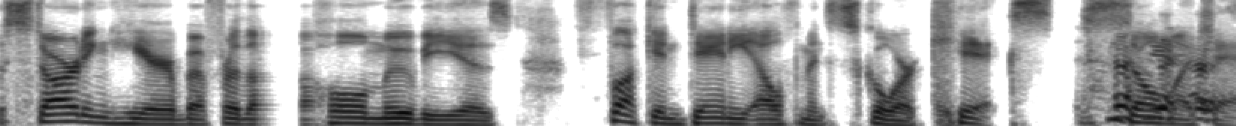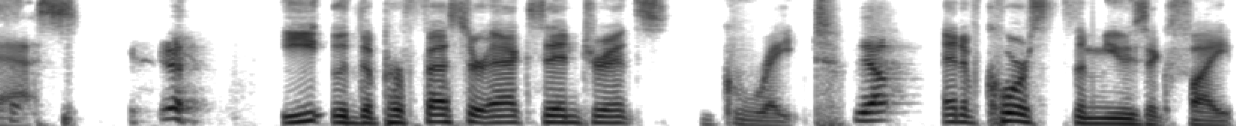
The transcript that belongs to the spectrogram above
starting here, but for the whole movie, is fucking Danny Elfman's score kicks so much ass. Yeah. Eat the Professor X entrance, great. Yep. And of course, the music fight,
